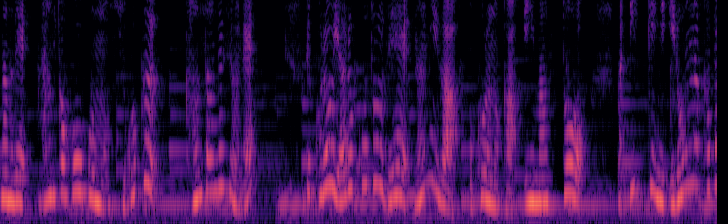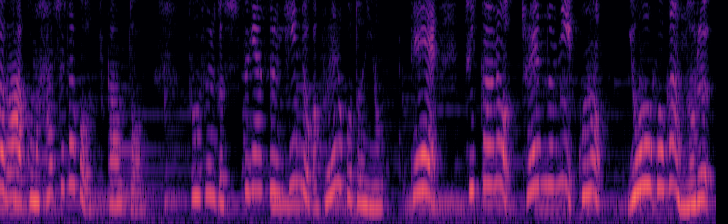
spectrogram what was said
なので参加方法もすごく簡単ですよね。でこれをやることで何がこるのか言いますと、まあ、一気にいろんな方がこのハッシュタグを使うとそうすると出現する頻度が増えることによって Twitter のトレンドにこの用語が載る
